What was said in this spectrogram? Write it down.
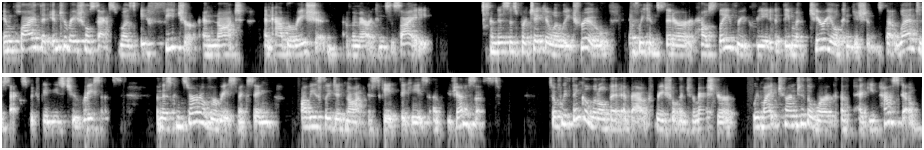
implied that interracial sex was a feature and not an aberration of American society. And this is particularly true if we consider how slavery created the material conditions that led to sex between these two races. And this concern over race mixing obviously did not escape the gaze of eugenicists. So if we think a little bit about racial intermixture, we might turn to the work of Peggy Pascoe,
